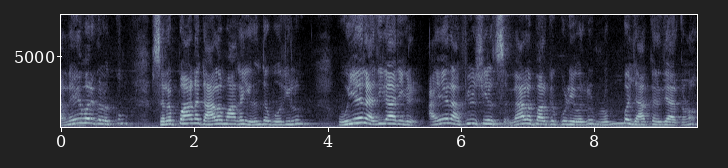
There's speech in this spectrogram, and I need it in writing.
அனைவர்களுக்கும் சிறப்பான காலமாக இருந்த போதிலும் உயர் அதிகாரிகள் ஹையர் அஃபீஷியல்ஸ் வேலை பார்க்கக்கூடியவர்கள் ரொம்ப ஜாக்கிரதையாக இருக்கணும்.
